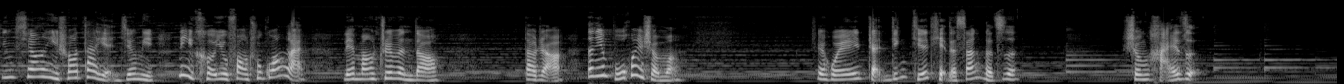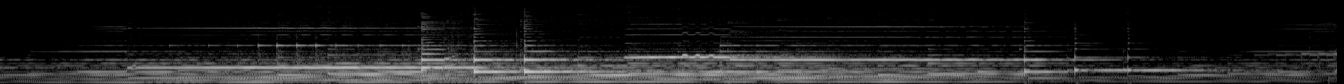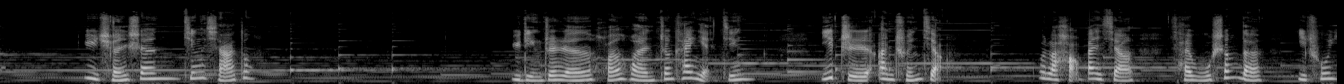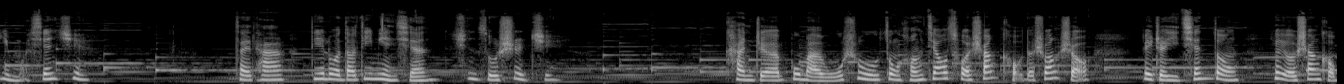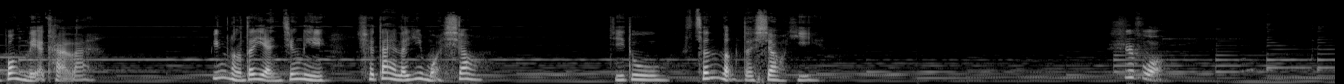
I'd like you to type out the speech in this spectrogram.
丁香一双大眼睛里立刻又放出光来，连忙追问道：“道长，那您不会什么？”这回斩钉截铁的三个字：“生孩子。”玉泉山惊霞洞，玉鼎真人缓缓睁开眼睛，以指按唇角，过了好半晌，才无声的溢出一抹鲜血，在他滴落到地面前，迅速逝去。看着布满无数纵横交错伤口的双手，被这一牵动，又有伤口迸裂开来。冰冷的眼睛里却带了一抹笑，极度森冷的笑意。师傅，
